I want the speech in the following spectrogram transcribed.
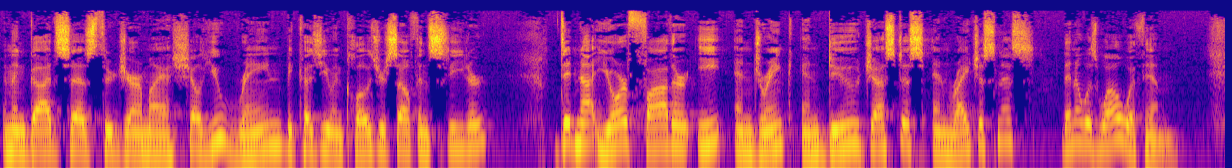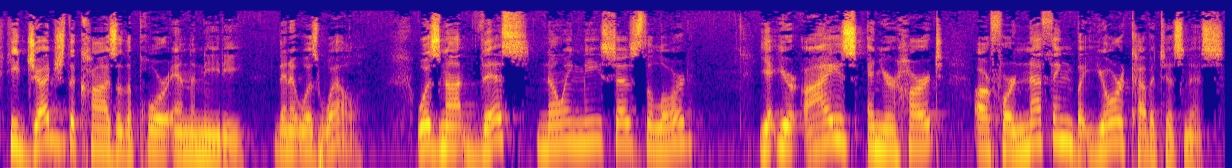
And then God says through Jeremiah, Shall you reign because you enclose yourself in cedar? Did not your father eat and drink and do justice and righteousness? Then it was well with him. He judged the cause of the poor and the needy. Then it was well. Was not this knowing me, says the Lord? Yet your eyes and your heart are for nothing but your covetousness,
